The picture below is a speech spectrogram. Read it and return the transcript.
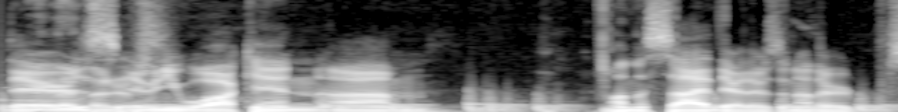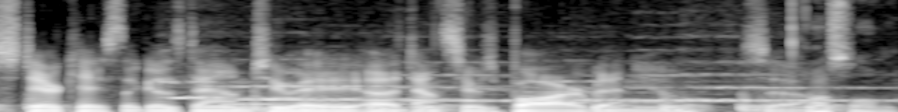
okay. there's, when you walk in um, on the side there, there's another staircase that goes down to a uh, downstairs bar venue. So Awesome.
